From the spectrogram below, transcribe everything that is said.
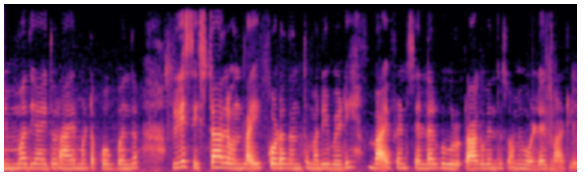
ನೆಮ್ಮದಿ ಆಯಿತು ರಾಯರ ಮಠಕ್ಕೆ ಹೋಗಿ ಬಂದು. ಪ್ಲೀಸ್ ಇಷ್ಟ ಆದರೆ ಒಂದು ಲೈಕ್ ಕೊಡೋದಂತೂ ಮರಿಬೇಡಿ. ಬಾಯ್ ಫ್ರೆಂಡ್ಸ್ ಎಲ್ಲರಿಗೂ ರಾಘವೇಂದ್ರ ಸ್ವಾಮಿ ಒಳ್ಳೇದು ಮಾಡಲಿ.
